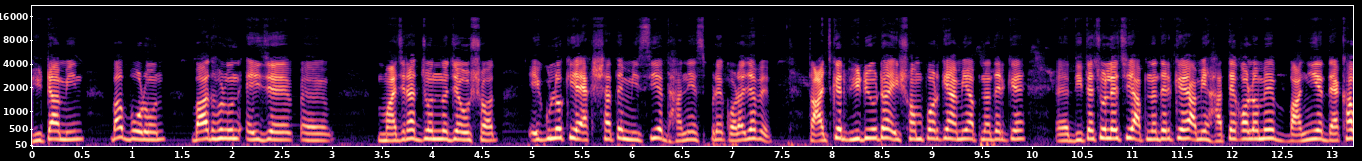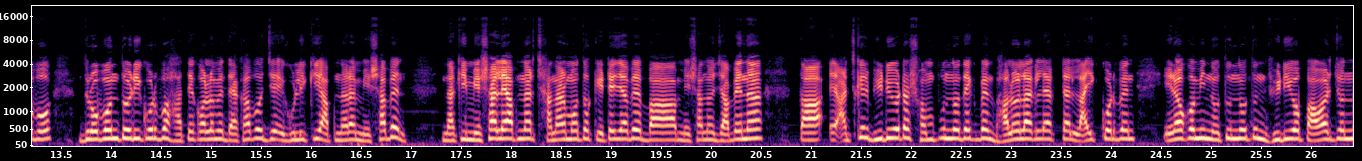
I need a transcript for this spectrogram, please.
ভিটামিন বা বোরন বা ধরুন এই যে মাজরার জন্য যে ঔষধ এগুলো কি একসাথে মিশিয়ে ধানে স্প্রে করা যাবে। তো আজকের ভিডিওটা এই সম্পর্কে আমি আপনাদেরকে দিতে চলেছি। আপনাদেরকে আমি হাতে কলমে বানিয়ে দেখাবো, দ্রবণ তৈরি করব, হাতে কলমে দেখাবো যে এগুলি কি আপনারা মেশাবেন, নাকি মেশালে আপনার ছানার মতো কেটে যাবে বা মেশানো যাবে না। তা আজকের ভিডিওটা সম্পূর্ণ দেখবেন, ভালো লাগলে একটা লাইক করবেন। এরকমই নতুন নতুন ভিডিও পাওয়ার জন্য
